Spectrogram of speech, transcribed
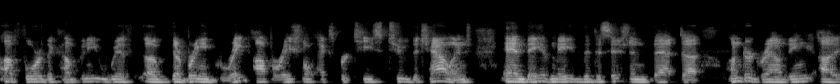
uh, for the company with uh, they're bringing great operational expertise to the challenge and they have made the decision that uh, undergrounding uh,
